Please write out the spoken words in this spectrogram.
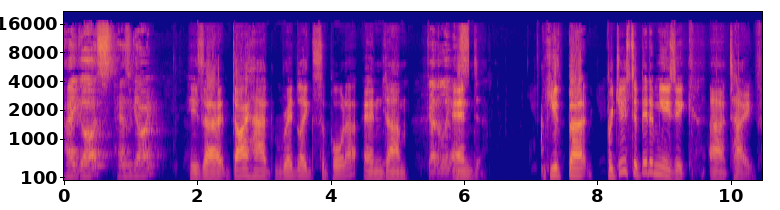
Hey guys, how's it going? He's a diehard Redleg supporter, and um, Go the and you've uh, produced a bit of music, uh, Tave.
